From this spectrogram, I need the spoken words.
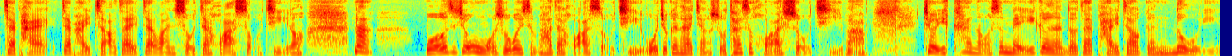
在拍在拍照，在在玩手在划手机哦。那我儿子就问我说：“为什么他在划手机？”我就跟他讲说：“他是划手机吧。”就一看哦，是每一个人都在拍照跟录影。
